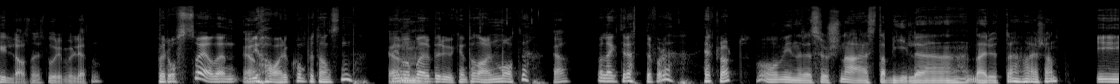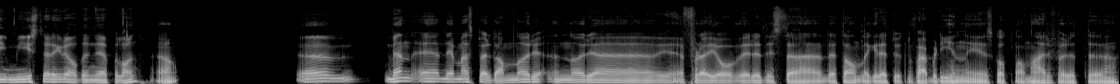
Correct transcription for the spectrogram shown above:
hylla som den store muligheten. For oss så er jo den, Ja. vi har jo kompetansen. Vi Ja. må bare bruke den på en annen måte. Ja. Og legge til rette for det. Helt klart. Og vindressursene er stabile der ute, har jeg skjønt. I mye større grad enn det er på land. Ja. Eh, Men eh, det må jeg spørre deg om. Når, når eh, jeg fløy over disse, dette anlegget rett utenfor Aberdeen i Skottland her for et uh,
